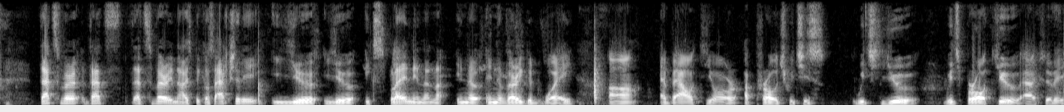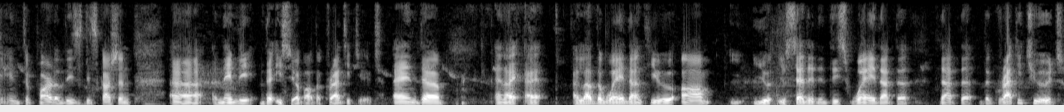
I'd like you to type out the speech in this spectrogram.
that's very that's that's very nice because actually you you explain in a in a in a very good way uh, about your approach which is which you which brought you actually into part of this discussion uh, namely the issue about the gratitude. And uh, and I, I I love the way that you um you you said it in this way that the that the, the gratitude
